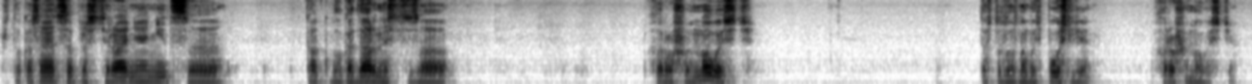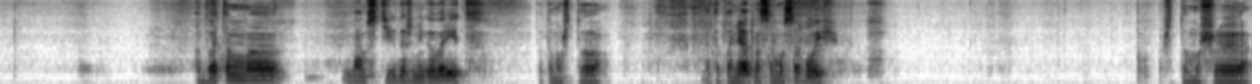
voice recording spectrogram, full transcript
Что касается простирания ниц как благодарность за хорошую новость, то, что должно быть после хорошей новости, об этом э, нам стих даже не говорит, потому что это понятно само собой – что Моше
